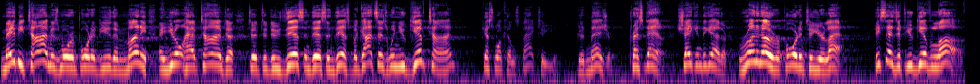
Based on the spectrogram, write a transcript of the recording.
maybe time is more important to you than money, and you don't have time to, to, to do this and this and this. But God says, when you give time, guess what comes back to you? Good measure, pressed down, shaken together, running over, poured into your lap. He says, if you give love,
